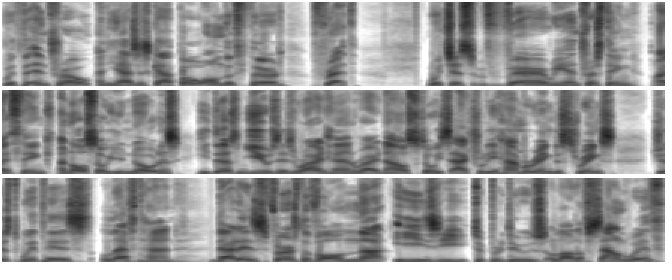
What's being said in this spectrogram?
with the intro and he has his capo on the third fret which is very interesting, I think. And also you notice he doesn't use his right hand right now, so he's actually hammering the strings just with his left hand. That is, first of all, not easy to produce a lot of sound with.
